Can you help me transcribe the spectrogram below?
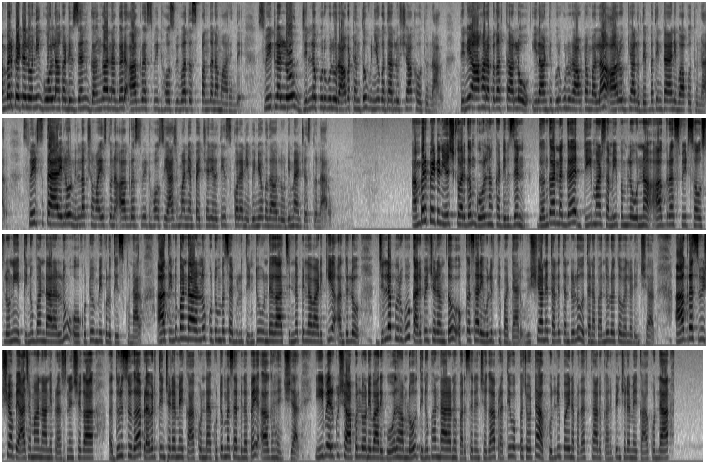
అంబర్పేటలోని Golnaka division Ganganagar Agra sweet house వివాద స్పందన మారింది. స్వీట్లలో జిల్ల పురుగులు రావటంతో వినియోగదారులు షాక్ అవుతున్నారు. తినే ఆహార పదార్థాల్లో ఇలాంటి పురుగులు రావటం వల్ల ఆరోగ్యాలు దెబ్బతింటాయని వాపోతున్నారు. స్వీట్స్ తయారీలో నిర్లక్ష్యం వహిస్తున్న ఆగ్రా స్వీట్ హౌస్ యాజమాన్యంపై చర్యలు తీసుకోవాలని వినియోగదారులు డిమాండ్ చేస్తున్నారు. అంబర్పేట నియోజకవర్గం గోల్నాక డివిజన్ గంగానగర్ డీమార్ట్ సమీపంలో ఉన్న ఆగ్రా స్వీట్స్ హౌస్లోని తినుబండారాలను ఓ కుటుంబీకులు తీసుకున్నారు. ఆ తినుబండారాలను కుటుంబ సభ్యులు తింటూ ఉండగా చిన్నపిల్లవాడికి అందులో జిల్ల పురుగు కనిపించడంతో ఒక్కసారి ఉలిక్కి పడ్డారు విషయాన్ని తల్లిదండ్రులు తన బంధువులతో వెల్లడించారు. ఆగ్రా స్వీట్ షాప్ యాజమానాన్ని ప్రశ్నించగా దురుసుగా ప్రవర్తించడమే కాకుండా కుటుంబ సభ్యులపై ఆగ్రహించారు. ఈ మేరకు షాపుల్లోని వారి గోదాంలో తినుబండారాలను పరిశీలించగా ప్రతి ఒక్క చోట కుళ్ళిపోయిన పదార్థాలు కనిపించారు కనిపించడమే కాకుండా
